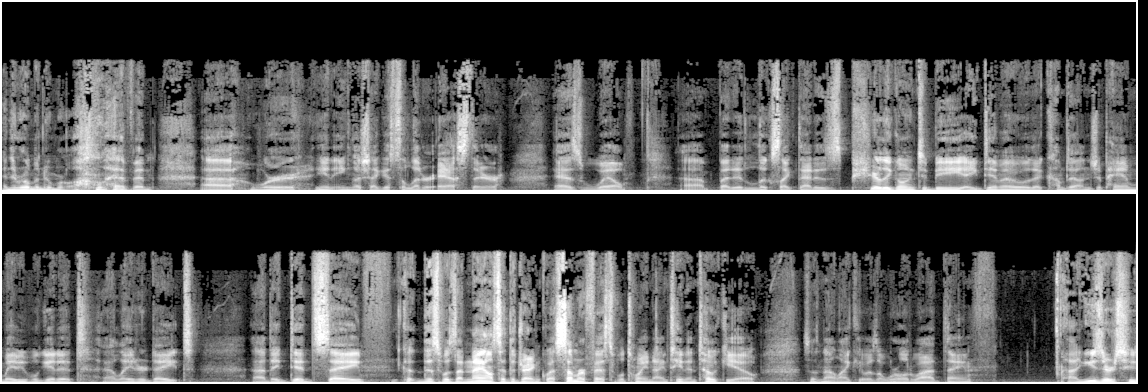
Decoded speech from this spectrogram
and the Roman numeral 11 uh, were in English. I guess the letter S there as well. Uh, but it looks like that is purely going to be a demo that comes out in Japan. Maybe we'll get it at a later date. Uh, they did say this was announced at the Dragon Quest Summer Festival 2019 in Tokyo, so it's not like it was a worldwide thing. Uh, users who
